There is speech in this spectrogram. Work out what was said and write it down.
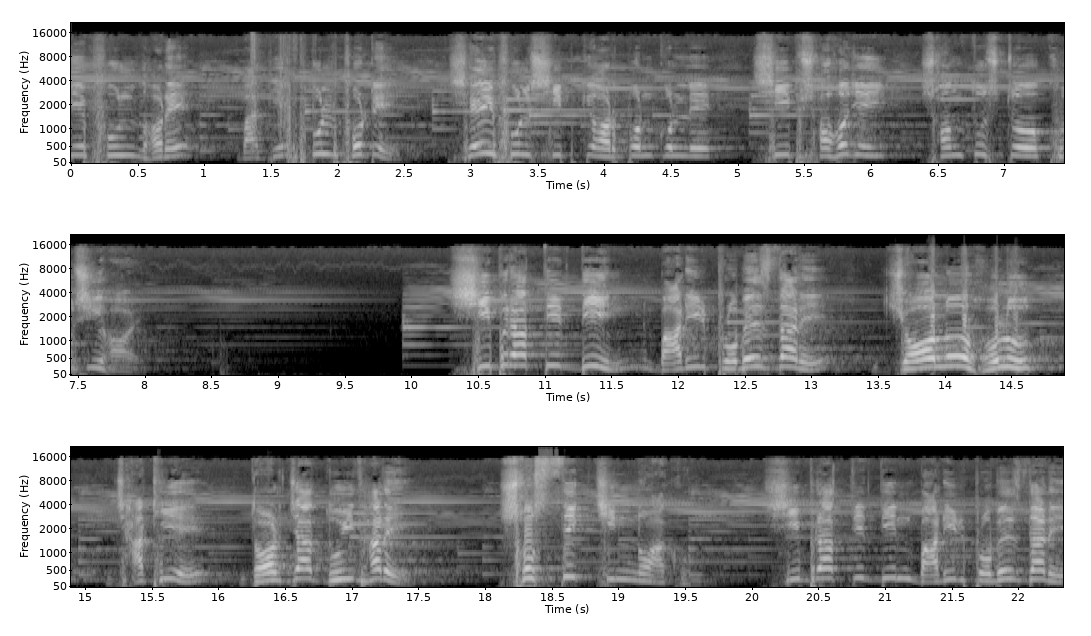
যে ফুল ধরে বা যে ফুল ফোটে, সেই ফুল শিবকে অর্পণ করলে শিব সহজেই সন্তুষ্ট খুশি হয়। শিবরাত্রির দিন বাড়ির প্রবেশদ্বারে জল ও হলুদ ঝাঁটিয়ে দরজার দুই ধারে স্বস্তিক চিহ্ন আঁকুন শিবরাত্রির দিন বাড়ির প্রবেশদ্বারে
